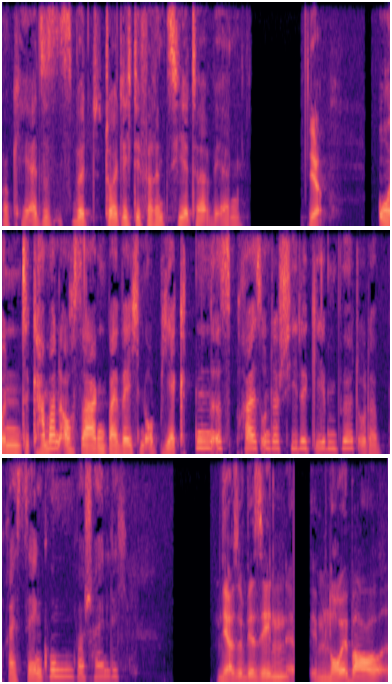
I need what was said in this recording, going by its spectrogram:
Okay, also es wird deutlich differenzierter werden. Ja. Und kann man auch sagen, bei welchen Objekten es Preisunterschiede geben wird oder Preissenkungen wahrscheinlich? Ja, also wir sehen im Neubau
